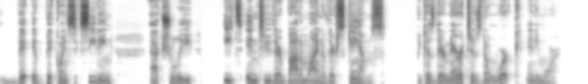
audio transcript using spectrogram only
if Bitcoin succeeding actually eats into their bottom line of their scams because their narratives don't work anymore.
